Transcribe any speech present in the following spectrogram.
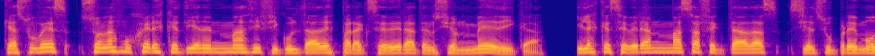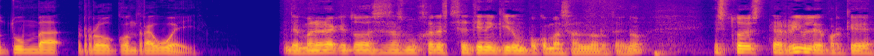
que a su vez son las mujeres que tienen más dificultades para acceder a atención médica, y las que se verán más afectadas si el Supremo tumba Roe contra Wade. De manera que todas esas mujeres se tienen que ir un poco más al norte. ¿no? Esto es terrible porque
